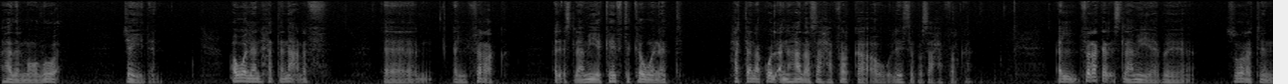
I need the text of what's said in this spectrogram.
هذا الموضوع جيدا اولا حتى نعرف الفرق الإسلامية كيف تكونت حتى نقول أن هذا صاحب فرقة أو ليس بصاحب فرقة. الفرق الإسلامية بصورة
